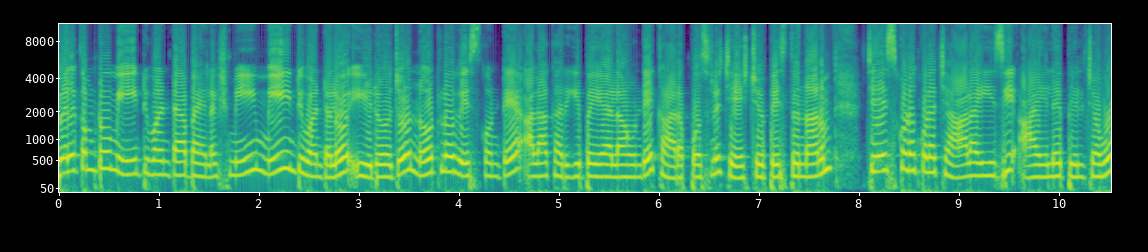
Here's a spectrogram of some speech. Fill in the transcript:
వెల్కమ్ టు మీ ఇంటి వంట భయలక్ష్మి మీ ఇంటి వంటలో ఈరోజు నోట్లో వేసుకుంటే అలా కరిగిపోయేలా ఉండే కారపూసను చేసి చూపిస్తున్నాను. చేసుకోవడం కూడా చాలా ఈజీ. ఆయిలే పీల్చవు.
